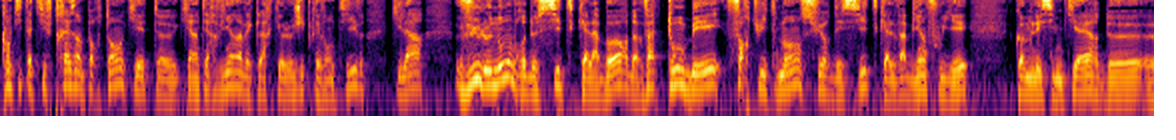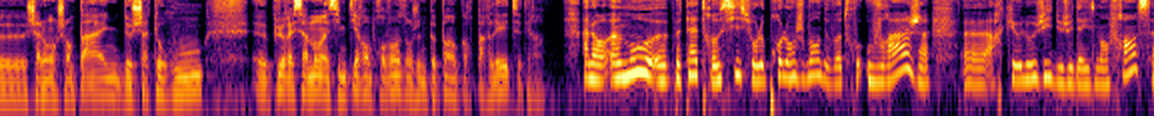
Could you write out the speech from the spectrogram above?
quantitatif très important euh, qui intervient avec l'archéologie préventive, qui là, vu le nombre de sites qu'elle aborde, va tomber fortuitement sur des sites qu'elle va bien fouiller comme les cimetières de euh, Châlons-en-Champagne, de Châteauroux, euh, plus récemment un cimetière en Provence dont je ne peux pas encore parler, etc. Alors un mot euh, peut-être aussi sur le prolongement de votre ouvrage Archéologie du judaïsme en France.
